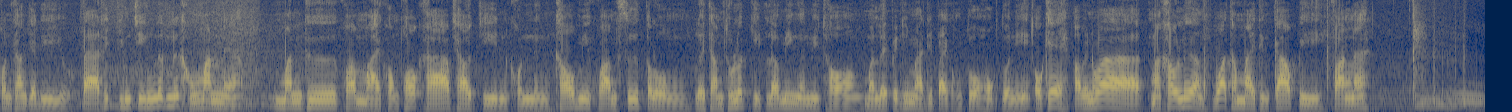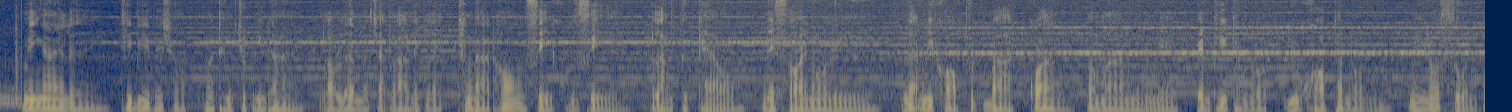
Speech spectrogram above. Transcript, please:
ค่อนข้างจะดีอยู่ แต่ที่จริง ๆ ลึกๆของมันเนี่ยมันคือความหมายของพ่อค้าชาวจีนคนหนึ่งเขามีความซื่อตรง เลยทำธุรกิจแล้วมีเงินมีทอง มันเลยเป็นที่มาที่ไปของตัวฮกตัวนี้ โอเค เอาเป็นว่ามาเข้าเรื่องว่าทำไมถึง 9 ปีฟังนะ ไม่ง่ายเลยที่บี b บช็อปมาถึงจุดนี้ได้ เราเริ่มมาจากร้านเล็กๆ ขนาดห้อง4คูณ4หลังตึกแถว ในซอยโนรี และมีขอบฟุตบาทกว้างประมาณ 1 เมตร เป็นที่ทำรถอยู่ขอบถนน มีรถสวนไป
